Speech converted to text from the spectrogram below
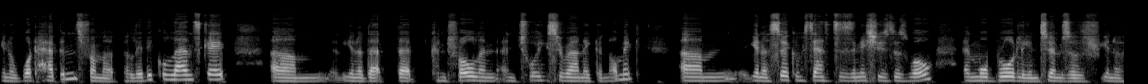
you know, what happens from a political landscape, um, you know, that, that control and, and choice around economic, um, you know, circumstances and issues as well, and more broadly in terms of, you know,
